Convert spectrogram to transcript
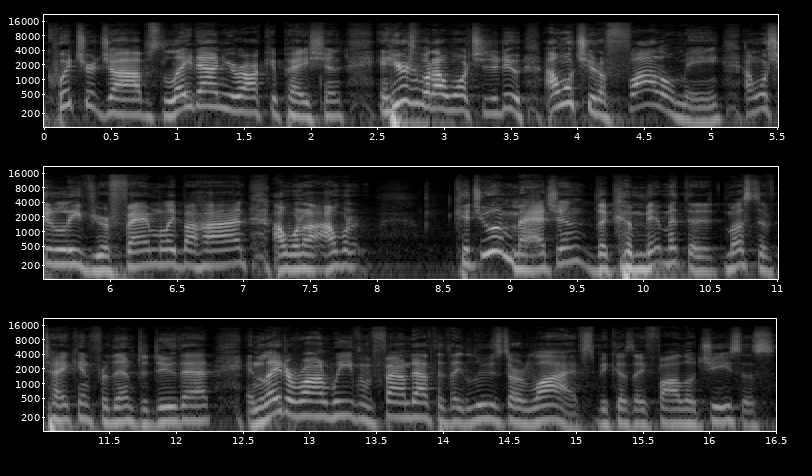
quit your jobs, lay down your occupation, and here's what I want you to do. I want you to follow me. I want you to leave your family behind. I want to. I want. Could you imagine the commitment that it must have taken for them to do that? And later on, we even found out that they lose their lives because they follow Jesus.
